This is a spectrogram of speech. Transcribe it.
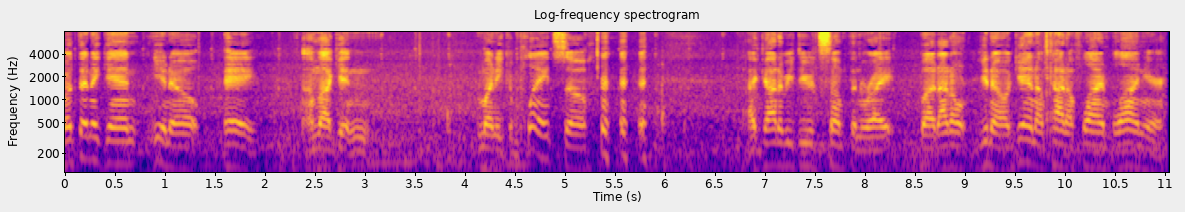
but then again, you know, hey, I'm not getting money complaints, so I got to be doing something right. But I don't, you know, again, I'm kind of flying blind here.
